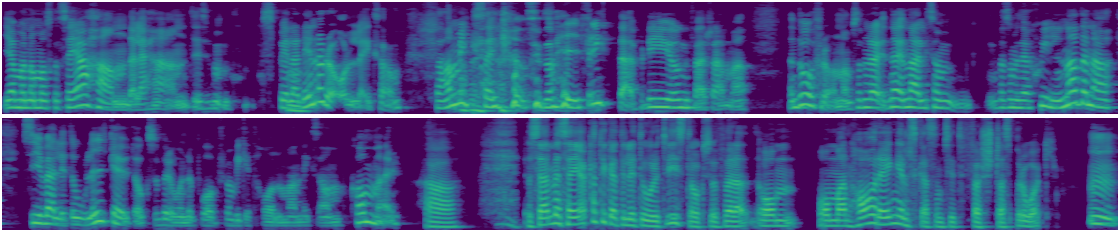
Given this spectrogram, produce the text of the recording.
ja men om man ska säga hand eller hand, spelar Mm. det någon roll liksom? Så han mixar ju ganska liksom hejfritt där, för det är ju ungefär samma ändå för honom. Så när, när, när liksom, vad ska man säga, skillnaderna ser ju väldigt olika ut också beroende på från vilket håll man liksom kommer. Ja. Sen, men sen, jag kan tycka att det är lite orättvist också för att om, om man har engelska som sitt första språk Mm.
